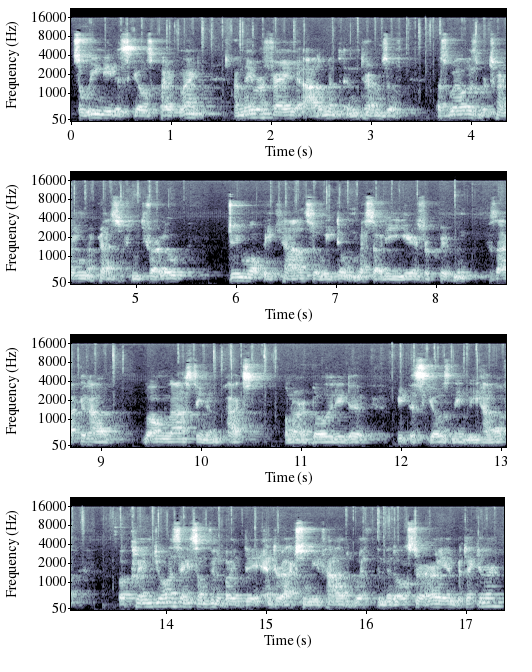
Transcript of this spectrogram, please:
so we need a skills pipeline. And they were very adamant in terms of, as well as returning apprentices from furlough, do what we can so we don't miss out a year's recruitment, because that could have long-lasting impacts on our ability to meet the skills need we have. But Clem, do you want to say something about the interaction we've had with the Mid Ulster area in particular?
